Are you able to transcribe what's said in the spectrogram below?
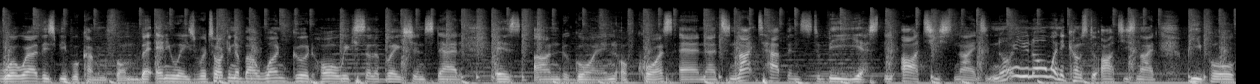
well, where are these people coming from? But anyways, we're talking about one good whole week celebrations that is undergoing, of course. And uh, tonight happens to be, yes, the artist night. You know, you know, when it comes to artist night, people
